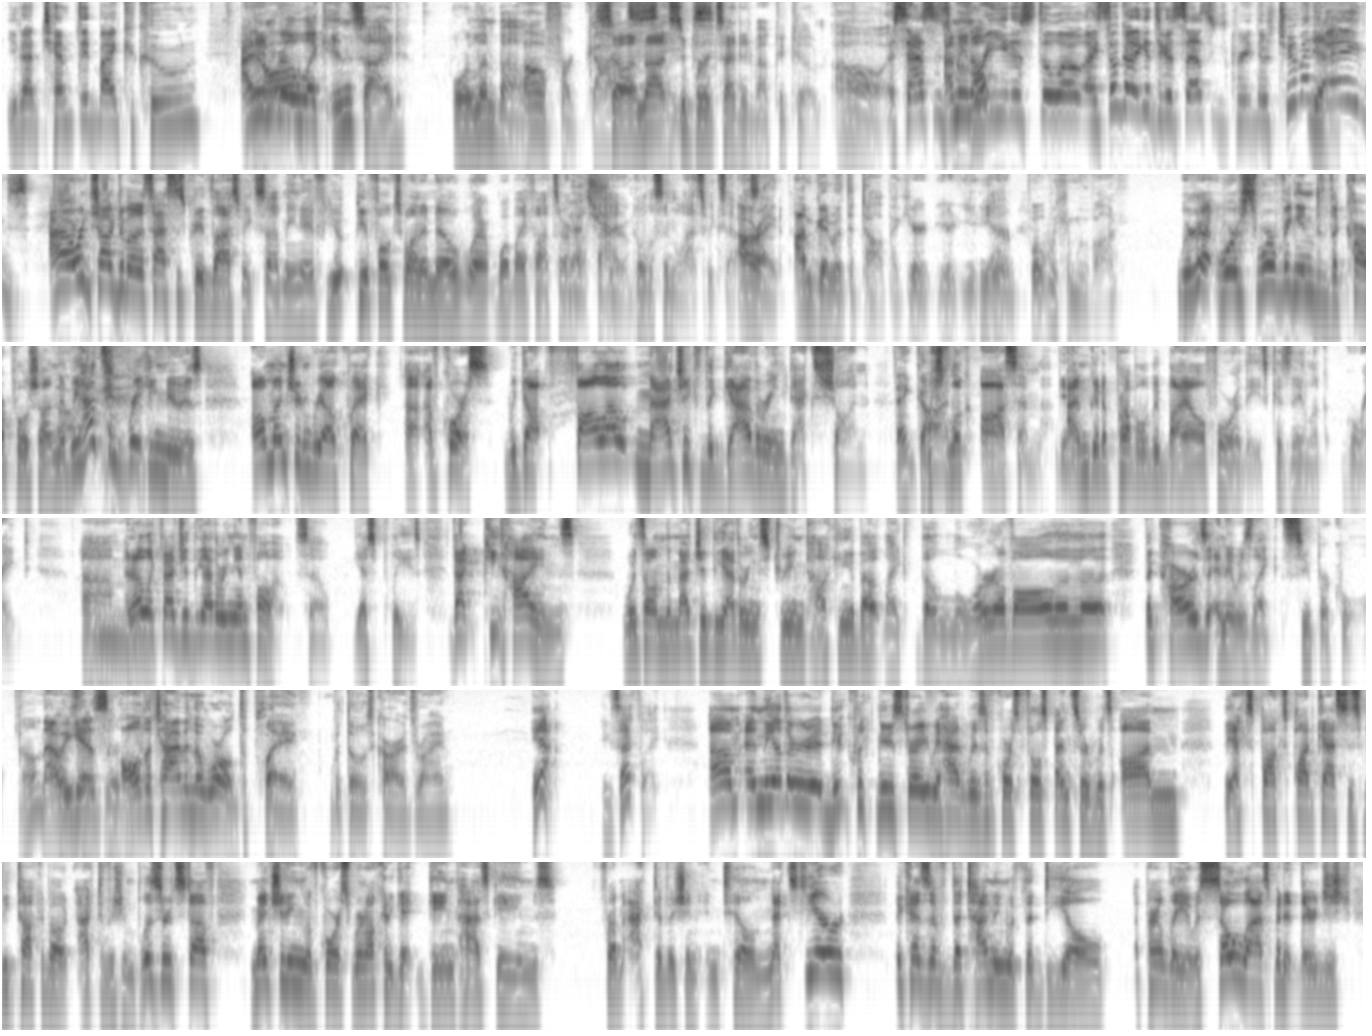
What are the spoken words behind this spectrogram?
you're not tempted by Cocoon? I didn't all? really like Inside or Limbo. Oh, for God's So I'm not sakes. super excited about Cocoon. Oh, Assassin's I mean, I'll- Creed is still out. I still got to get to Assassin's Creed. There's too many Yeah. games. I already talked about Assassin's Creed last week, so I mean, if you, if you folks want to know where, what my thoughts are That's about true. that, go listen to last week's episode. All right, I'm good with the topic. You're you're you're, Yeah. you're well, we can move on. we're we're swerving into the carpool, Sean. And we had some breaking news. I'll mention real quick. Uh, of course, we got Fallout Magic: The Gathering decks, Sean. Thank God. Which look awesome. Yeah. I'm gonna probably buy all four of these because they look great. Um, Mm. And I like Magic: The Gathering and Fallout, so yes, please. In fact, Pete Hines was on the Magic: The Gathering stream talking about like the lore of all of the the cards, and it was like super cool. Well, now I he was, like, all the time in the world to play with those cards, Ryan. Yeah, exactly. Um, and the other uh, quick news story we had was, of course, Phil Spencer was on the Xbox podcast this week talking about Activision Blizzard stuff, mentioning, of course, we're not going to get Game Pass games from Activision until next year because of the timing with the deal. Apparently, it was so last minute they're just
